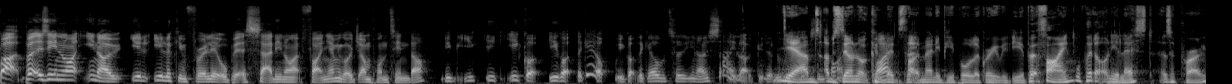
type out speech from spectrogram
But but as in like you know you you're looking for a little bit of Saturday night fun. You haven't got to jump on Tinder. You you you, you got you got the girl. You got the girl to you know say like good. Yeah, I'm, I'm still not right? convinced that But- many people agree with you, but fine, we'll put it on your list as a pro.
